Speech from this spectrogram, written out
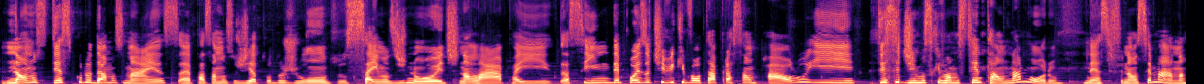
não nos desgrudamos mais, é, passamos o dia todo juntos, saímos de noite na Lapa e assim, depois eu tive que voltar para São Paulo e decidimos que vamos tentar um namoro nesse final de semana.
